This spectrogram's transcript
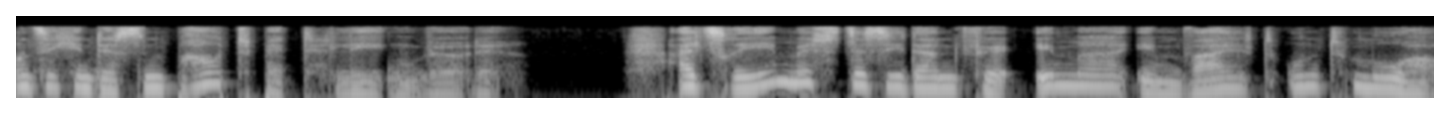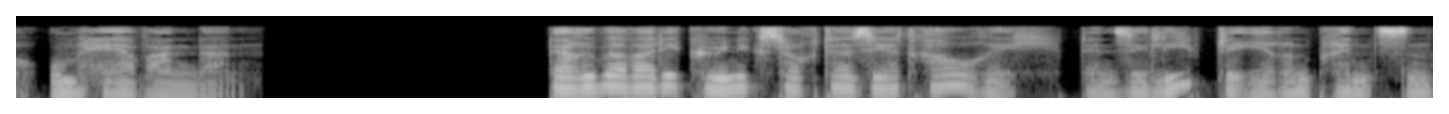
und sich in dessen Brautbett legen würde. Als Reh müsste sie dann für immer im Wald und Moor umherwandern. Darüber war die Königstochter sehr traurig, denn sie liebte ihren Prinzen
